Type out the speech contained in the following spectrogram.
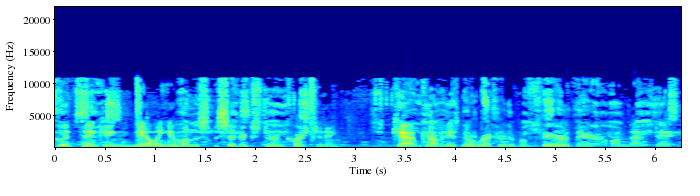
Good thinking, nailing him on the specifics during questioning. Cab company has no record of a fare there on that day.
